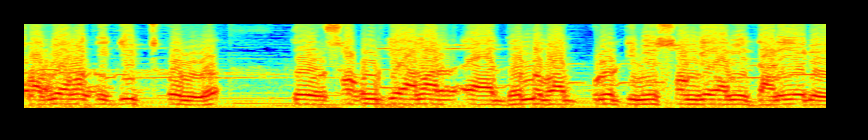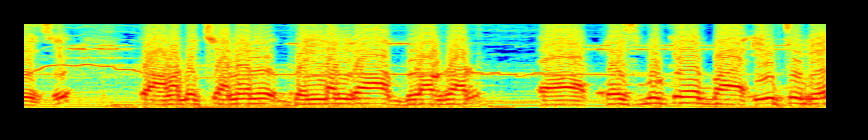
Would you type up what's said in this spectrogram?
সবই আমাকে গিফট করল। তো সকলকে আমার ধন্যবাদ। পুরো টিমের সঙ্গে আমি দাঁড়িয়ে রয়েছি। তো আমাদের চ্যানেল বেলডাঙ্গা ব্লগার ফেসবুকে বা ইউটিউবে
